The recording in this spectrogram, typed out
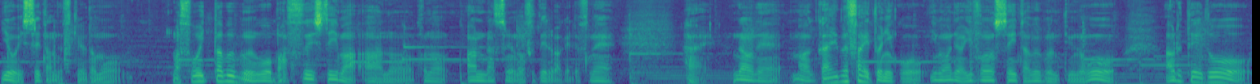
用意してたんですけれどもまあ、そういった部分を抜粋して今あのこのアンラッシュに載せてるわけですね。はい、なので、まあ、外部サイトにこう今までは依存していた部分っていうのをある程度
